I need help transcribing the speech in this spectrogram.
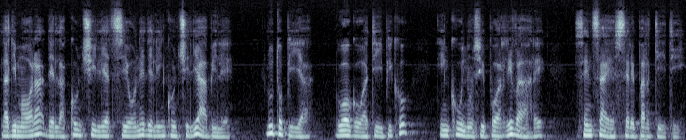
la dimora della conciliazione dell'inconciliabile, l'utopia, luogo atipico in cui non si può arrivare senza essere partiti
